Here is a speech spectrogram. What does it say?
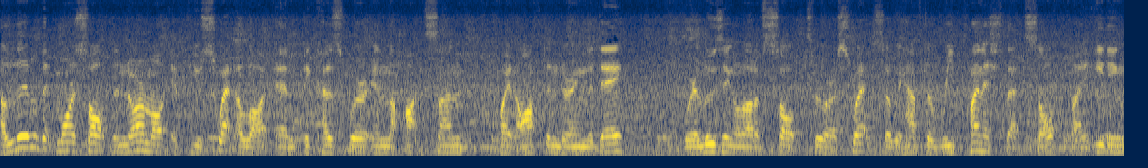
a little bit more salt than normal if you sweat a lot, and because we're in the hot sun quite often during the day, we're losing a lot of salt through our sweat, so we have to replenish that salt by eating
